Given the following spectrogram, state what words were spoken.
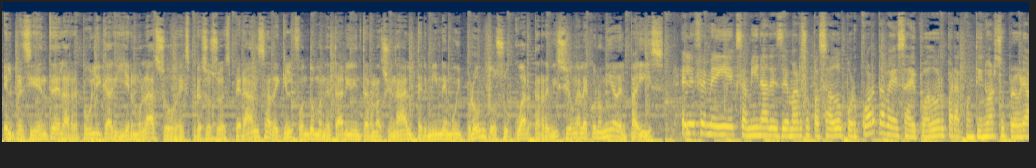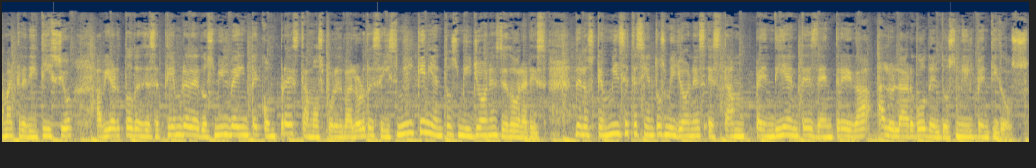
El presidente de la República, Guillermo Lazo, expresó su esperanza de que el Fondo Monetario Internacional termine muy pronto su cuarta revisión a la economía del país. El FMI examina desde marzo pasado por cuarta vez a Ecuador para continuar su programa crediticio, abierto desde septiembre de 2020 con préstamos por el valor de 6.500 millones de dólares, de los que 1.700 millones están pendientes de entrega a lo largo del 2022.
